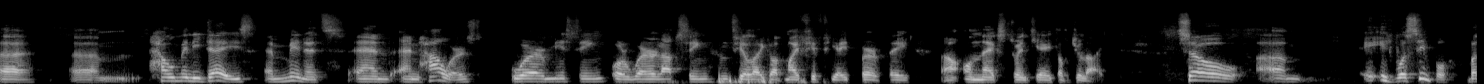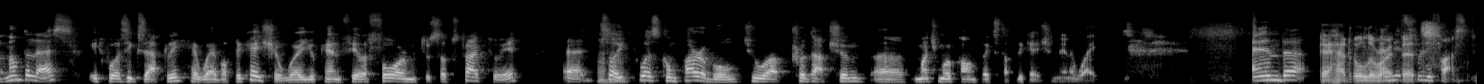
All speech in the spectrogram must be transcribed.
uh, um, how many days and minutes and, and hours were missing or were lapsing until I got my 58th birthday uh, on next 28th of July. So um, it, it, was simple, but nonetheless, it was exactly a web application where you can fill a form to subscribe to it. Uh, mm-hmm. So it was comparable to a production, uh, much more complex application in a way. And uh, it had all the right it's bits. really fast,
